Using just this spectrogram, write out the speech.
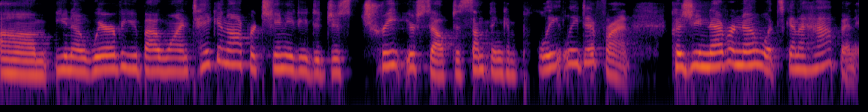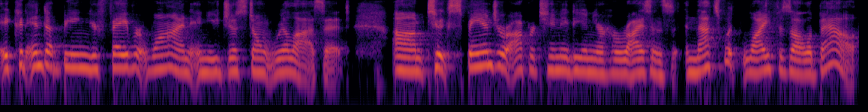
Um, you know, wherever you buy wine, take an opportunity to just treat yourself to something completely different because you never know what's going to happen. It could end up being your favorite wine and you just don't realize it. Um, to expand your opportunity and your horizons. And that's what life is all about.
